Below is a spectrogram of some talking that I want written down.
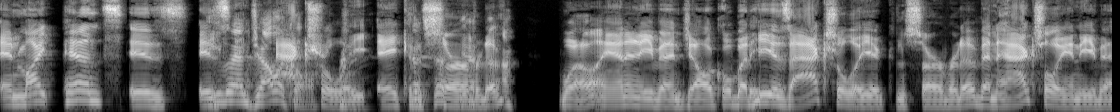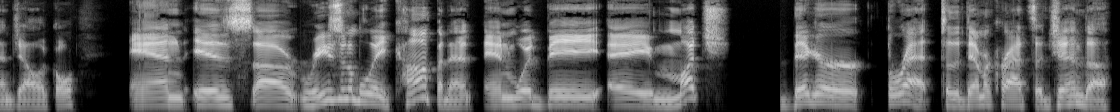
And Mike Pence is is evangelical. actually a conservative. yeah. Well, and an evangelical, but he is actually a conservative and actually an evangelical and is uh, reasonably competent and would be a much bigger threat to the Democrats' agenda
